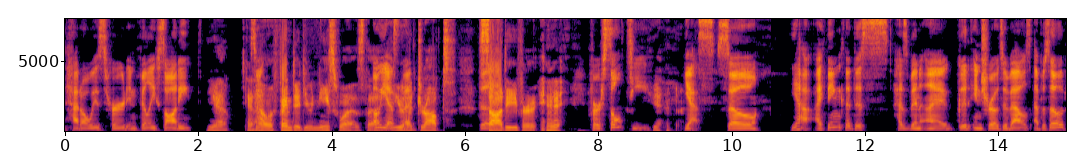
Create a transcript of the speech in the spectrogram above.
had always heard in Philly Saudi. Yeah. And So- how offended your niece was that Oh, yes, you that- had dropped the- Saudi for for salty. Yeah. Yes. So, yeah, I think that this has been a good intro to Val's episode.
